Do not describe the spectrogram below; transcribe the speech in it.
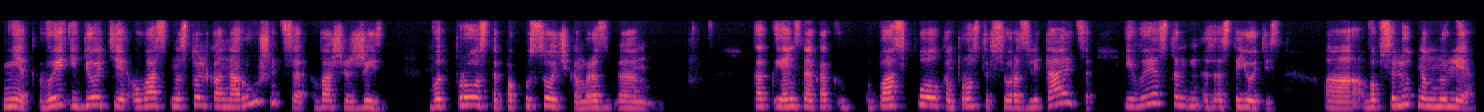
Нет, вы идете, у вас настолько нарушится ваша жизнь, вот просто по кусочкам, раз, э, как, я не знаю, как по осколкам просто все разлетается, и вы остаетесь э, в абсолютном нуле.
